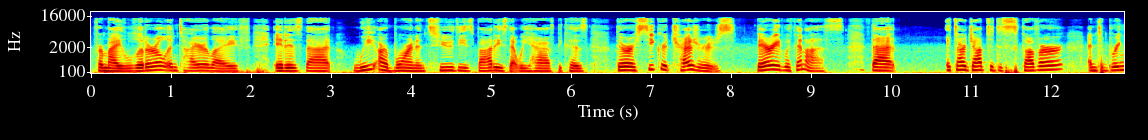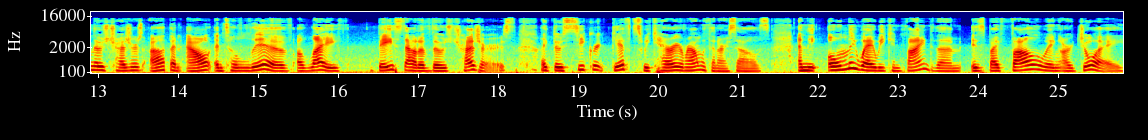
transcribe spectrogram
for my literal entire life, it is that we are born into these bodies that we have because there are secret treasures buried within us that it's our job to discover and to bring those treasures up and out and to live a life based out of those treasures, like those secret gifts we carry around within ourselves. And the only way we can find them is by following our joy.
